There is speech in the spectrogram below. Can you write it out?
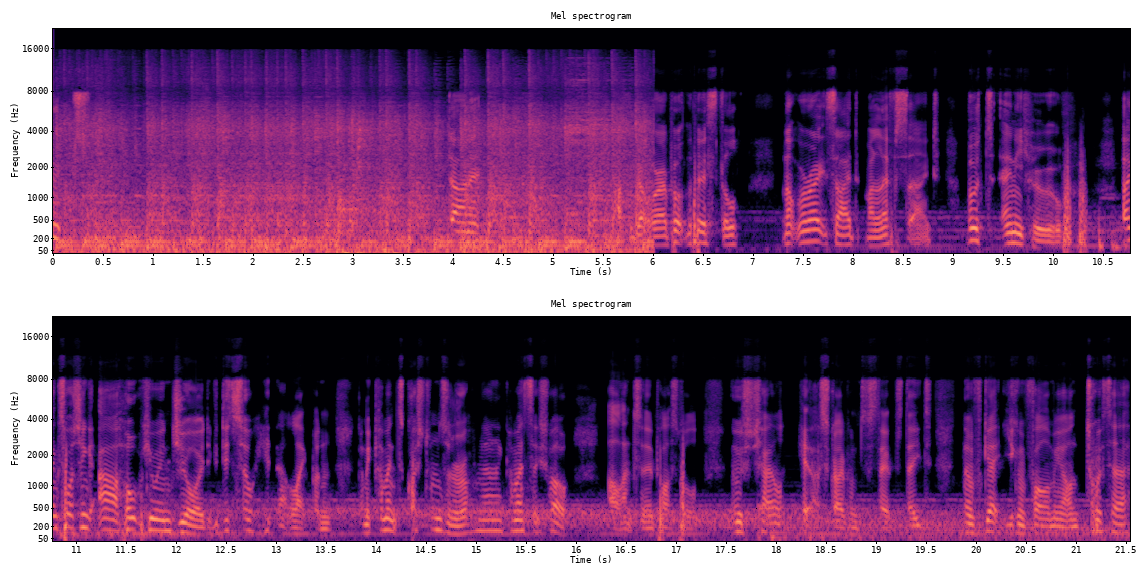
Shoot! Darn it. I forgot where I put the pistol. Not my right side, my left side. But anywho, thanks for watching. I hope you enjoyed. If you did so, hit that like button. Any comments, questions, or drop them down in the comment section below. I'll answer if possible. New to channel, hit that subscribe button to stay up to date. Don't forget, you can follow me on Twitter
